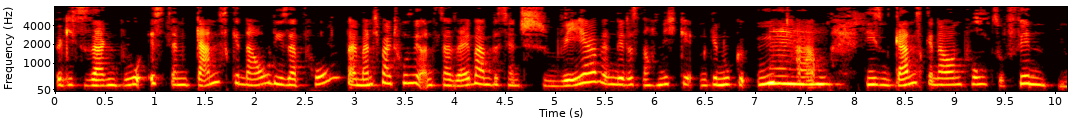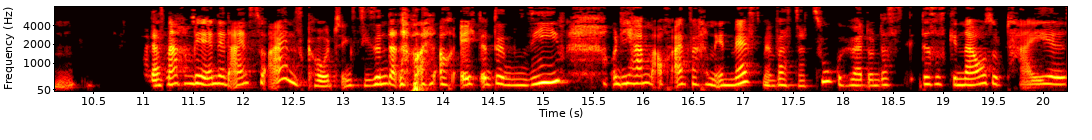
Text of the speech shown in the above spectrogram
wirklich zu sagen, wo ist denn ganz genau dieser Punkt? Weil manchmal tun wir uns da selber ein bisschen schwer, wenn wir das noch nicht ge genug geübt mhm. haben, diesen ganz genauen Punkt zu finden. Und das machen wir in den 1 zu 1 Coachings. Die sind dann aber auch echt intensiv und die haben auch einfach ein Investment, was dazugehört. Und das, das ist genauso Teil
